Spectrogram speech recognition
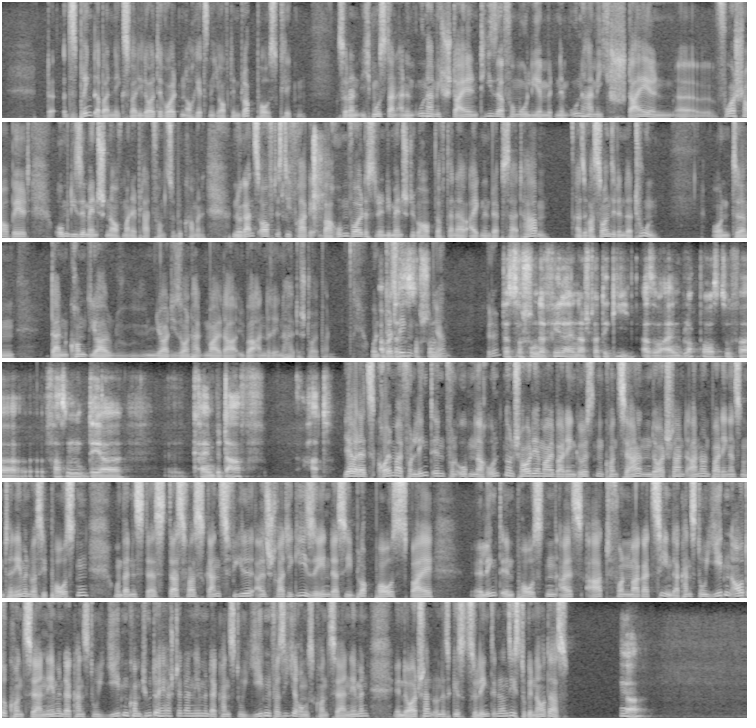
Das bringt aber nichts, weil die Leute wollten auch jetzt nicht auf den Blogpost klicken sondern ich muss dann einen unheimlich steilen Teaser formulieren mit einem unheimlich steilen äh, Vorschaubild, um diese Menschen auf meine Plattform zu bekommen. Nur ganz oft ist die Frage, warum wolltest du denn die Menschen überhaupt auf deiner eigenen Website haben? Also was sollen sie denn da tun? Und ähm, dann kommt, ja, ja, die sollen halt mal da über andere Inhalte stolpern. Und Aber deswegen, das ist doch schon, ja, das ist doch schon der Fehler in der Strategie. Also einen Blogpost zu verfassen, der äh, keinen Bedarf hat. Ja, aber jetzt scroll mal von LinkedIn von oben nach unten und schau dir mal bei den größten Konzernen in Deutschland an und bei den ganzen Unternehmen, was sie posten. Und dann ist das das, was ganz viel als Strategie sehen, dass sie Blogposts bei LinkedIn posten als Art von Magazin. Da kannst du jeden Autokonzern nehmen, da kannst du jeden Computerhersteller nehmen, da kannst du jeden Versicherungskonzern nehmen in Deutschland und jetzt gehst du zu LinkedIn und dann siehst du genau das. Ja,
